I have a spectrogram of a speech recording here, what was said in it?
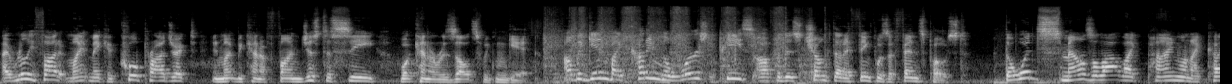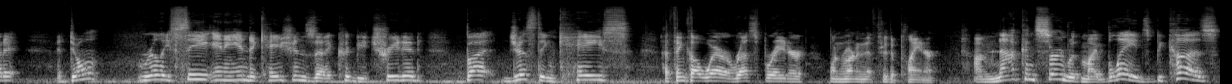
I really thought it might make a cool project and might be kind of fun just to see what kind of results we can get. I'll begin by cutting the worst piece off of this chunk that I think was a fence post. The wood smells a lot like pine when I cut it. I don't really see any indications that it could be treated, but just in case, I think I'll wear a respirator when running it through the planer. I'm not concerned with my blades because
